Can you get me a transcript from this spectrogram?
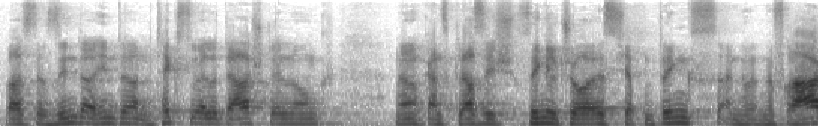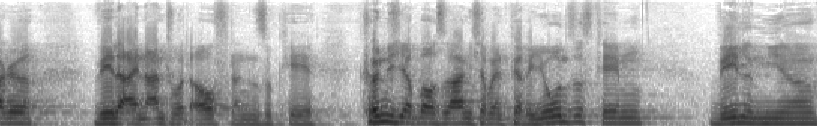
Was ist der Sinn dahinter? Eine textuelle Darstellung, Ne, ganz klassisch Single Choice, ich habe ein Dings, eine, eine, Frage, wähle eine Antwort auf, dann ist okay. Könnte ich aber auch sagen, ich habe ein Periodensystem, wähle mir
